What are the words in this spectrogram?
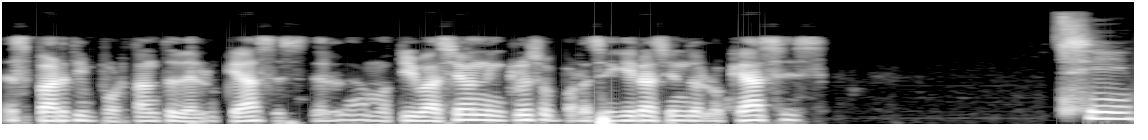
es parte importante de lo que haces, de la motivación incluso para seguir haciendo lo que haces. Sí,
